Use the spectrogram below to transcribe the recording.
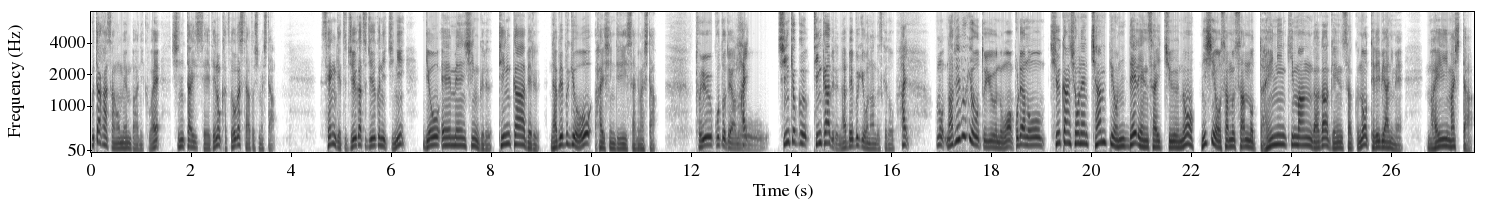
歌羽さんをメンバーに加え新体制での活動がスタートしました。先月10月19日に両 A 面シングル「ティンカーベル鍋奉行」を配信リリースされました。ということであの、はい新曲「ティンカーベル鍋奉行」なんですけどはいこの鍋奉行というのは、これあの、週刊少年チャンピオンで連載中の西治さんの大人気漫画が原作のテレビアニメ、参りました。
